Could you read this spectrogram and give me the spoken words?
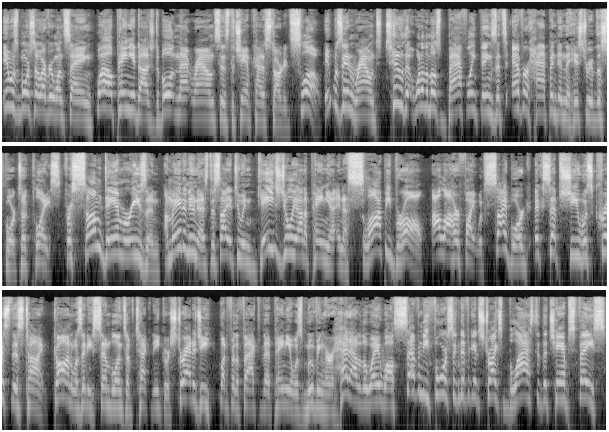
It was more so everyone saying, well, Pena dodged a bullet in that round since the champ kind of started slow. It was in round two that one of the most baffling things that's ever happened in the history of the sport took place. For some damn reason, Amanda Nunes decided to engage Juliana Pena in a sloppy brawl, a la her fight with Cyborg, except she was Cris this time. Gone was any semblance of technique or strategy, but for the fact that Pena was moving her head out of the way while 74 significant strikes blasted the champ's face,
